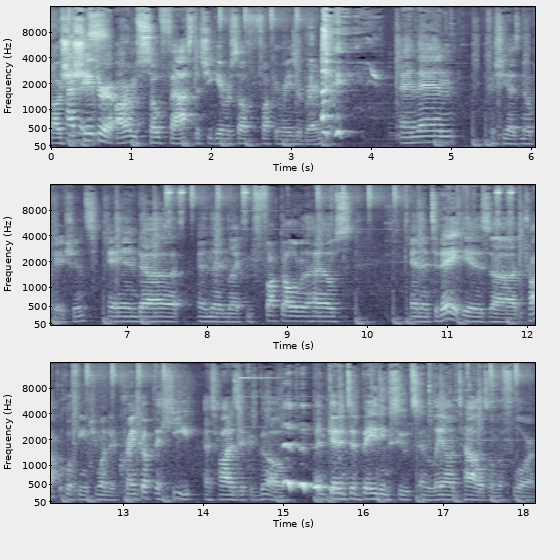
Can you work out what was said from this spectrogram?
oh, she shaved this- her arms so fast that she gave herself a fucking razor burn. and then, because she has no patience, and uh, and then like we fucked all over the house. And then today is uh, tropical theme. She wanted to crank up the heat as hot as it could go, and get into bathing suits and lay on towels on the floor.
